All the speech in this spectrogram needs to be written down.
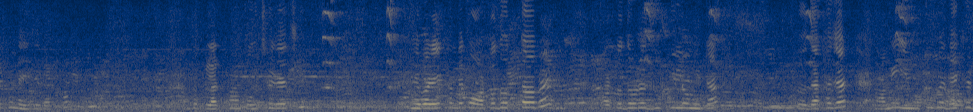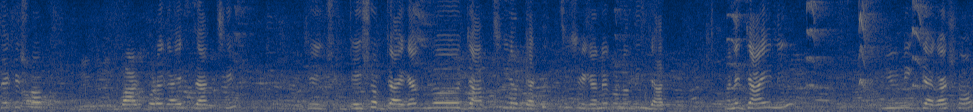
এখন, এই যে দেখো, তো প্ল্যাটফর্মে পৌঁছে গেছি। এবার এখান থেকে অটো ধরতে হবে। অটো ধরে দু কিলোমিটার। তো দেখা যাক, আমি ইউটিউবে দেখে দেখে সব বার করে গাইজ যাচ্ছি। যে যেই সব জায়গাগুলো যাচ্ছি আর দেখাচ্ছি, সেখানে কোনো দিন যা মানে যাইনি। ইউনিক জায়গা সব।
